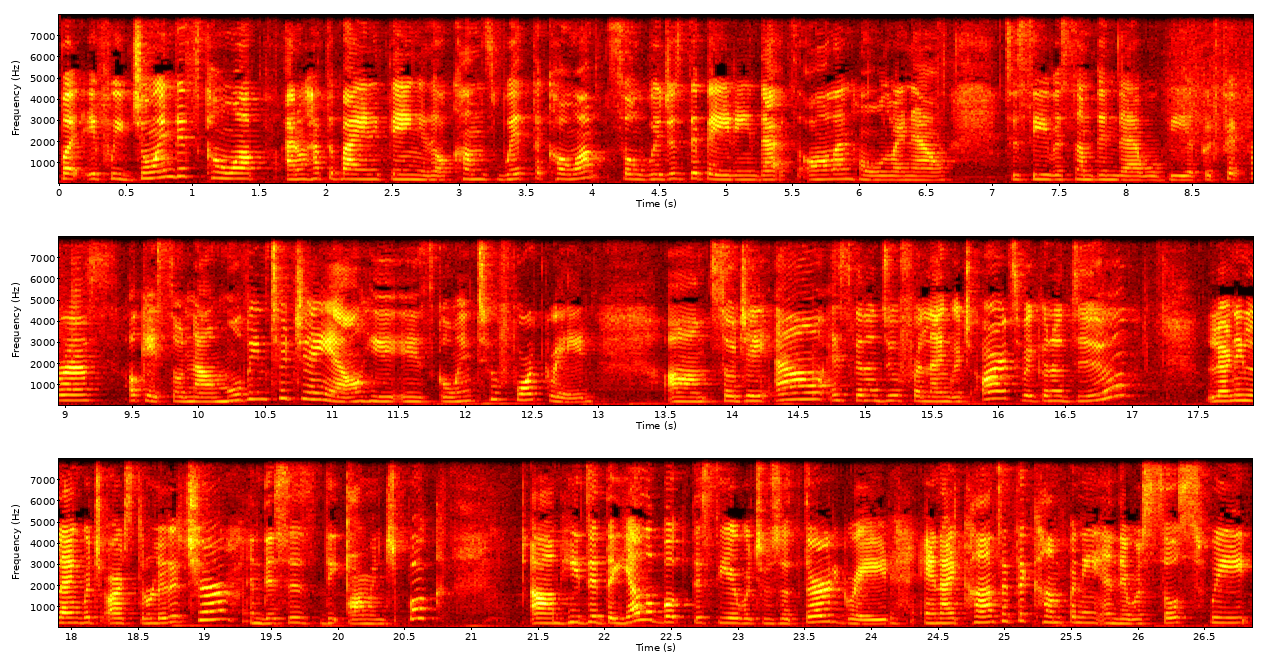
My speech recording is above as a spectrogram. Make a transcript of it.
But if we join this co-op, I don't have to buy anything. It all comes with the co-op. So we're just debating. That's all on hold right now to see if it's something that will be a good fit for us. Okay, so now moving to JL, he is going to fourth grade. Um, so JL is gonna do for language arts, we're gonna do learning language arts through literature, and this is the orange book. Um, he did the yellow book this year, which was a third grade, and I contacted the company and they were so sweet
